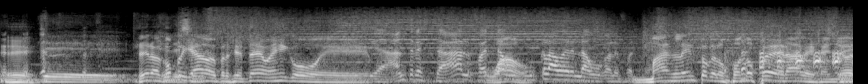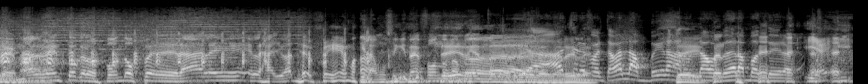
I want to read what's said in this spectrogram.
Eh, de... sí, no, es complicado. El presidente de México, eh, Diantre está, le falta Wow. un, un clavel en la boca, le falta. más lento que los fondos federales, señores. más lento que los fondos federales, las ayudas de FEMA. Y la musiquita de fondo Sí, también no, está- terrible. le faltaban las velas Sí, a los lados de las banderas. Y hay,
